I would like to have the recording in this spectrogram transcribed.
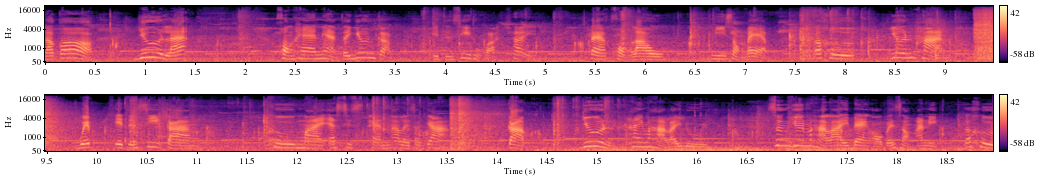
แล้วก็ยื่นและของแฮนเนี่ยจะยื่นกับเอเจนซี่ถูกปะใช่ แต่ของเรามี 2 แบบ ก็คือยื่นผ่านเว็บเอเจนซี่กลาง คือ My Assistant อะไรสักอย่าง กับยื่นให้มหาลัยเลย ซึ่งยื่นมหาลัยแบ่งออกเป็น2อันอีก ก็คือ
